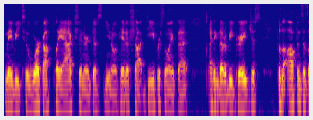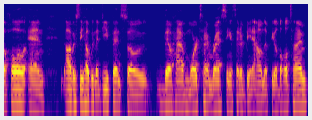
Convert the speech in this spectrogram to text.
maybe to work off play action or just you know hit a shot deep or something like that, I think that would be great just for the offense as a whole and obviously helping the defense so they'll have more time resting instead of being out in the field the whole time.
